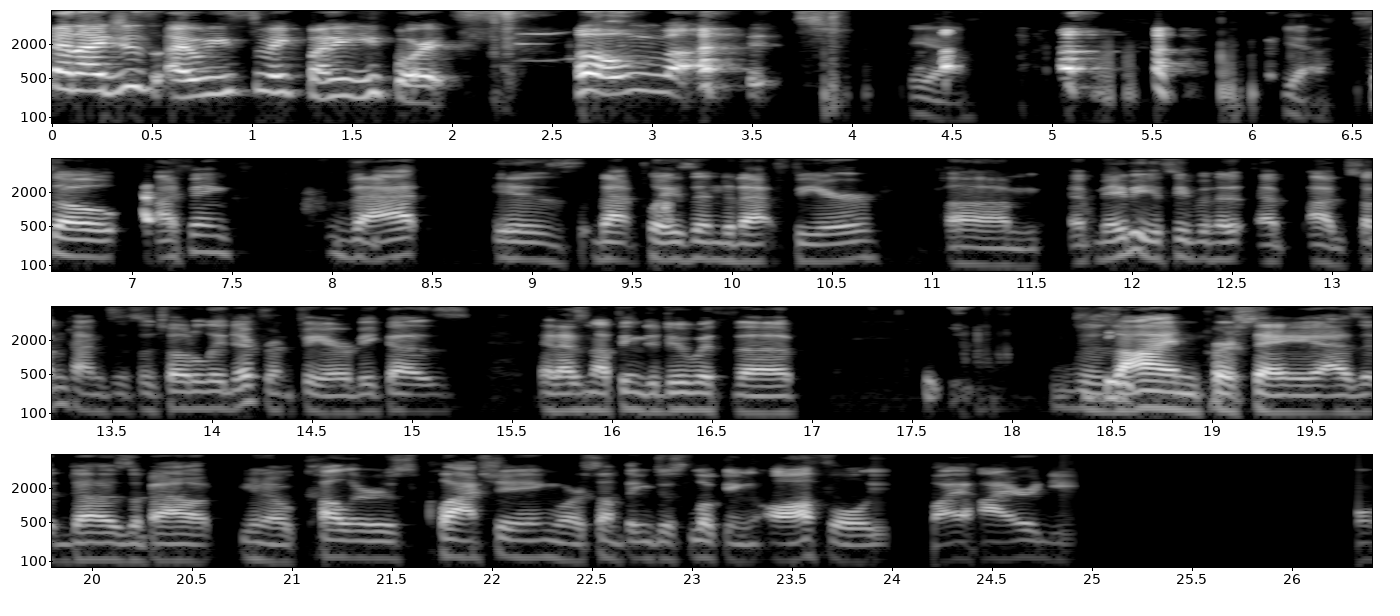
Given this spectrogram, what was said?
And I just I used to make fun of you for it so much. yeah yeah so i think that is that plays into that fear um maybe it's even a, a, sometimes it's a totally different fear because it has nothing to do with the design per se as it does about you know colors clashing or something just looking awful i hired you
